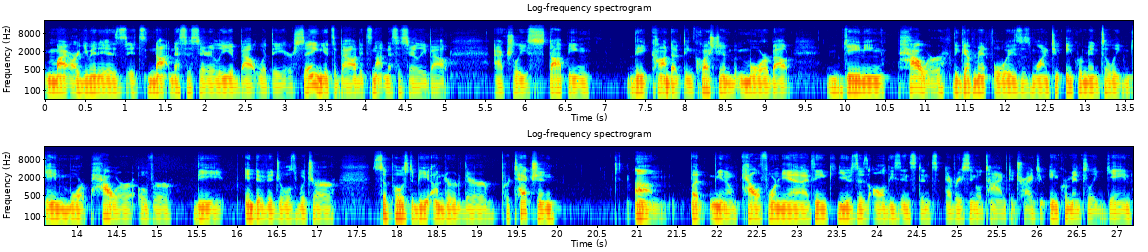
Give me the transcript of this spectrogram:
my argument is it's not necessarily about what they are saying it's about. It's not necessarily about actually stopping the conduct in question, but more about gaining power. The government always is wanting to incrementally gain more power over the individuals which are supposed to be under their protection. Um, but you know, California, I think, uses all these instances every single time to try to incrementally gain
